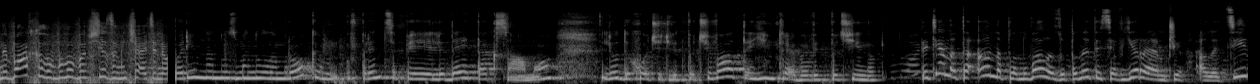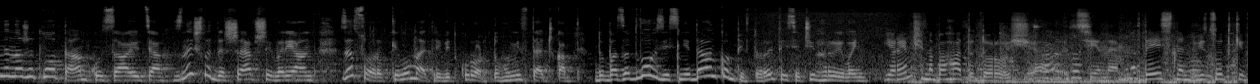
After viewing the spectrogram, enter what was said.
не бахало, було б взагалі замечательно. Порівняно з минулим роком, в принципі, людей так само. Люди хочуть відпочивати, їм треба відпочинок. Тетяна та Анна планували зупинитися в Яремчі, але ціни на житло там кусаються. Знайшли дешевший варіант за 40 кілометрів від курортного містечка. Доба за двох зі сніданком півтори тисячі гривень. Яремчі набагато дорожче ціни. Десь на відсотків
